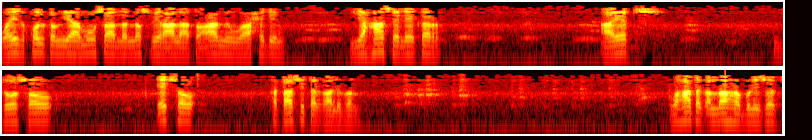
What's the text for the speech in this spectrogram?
وعید قل تم یا موسا نصبر اعلیٰ تو عام واحد۔ یہاں سے لے کر آیت دو سو، ایک سو اٹھاسی تک غالباً۔ وہاں تک اللہ رب العزت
